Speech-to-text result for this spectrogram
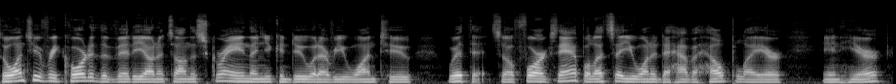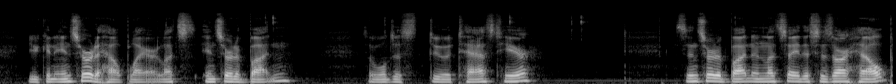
So once you've recorded the video and it's on the screen, then you can do whatever you want to with it. So for example, let's say you wanted to have a help layer in here. You can insert a help layer. Let's insert a button. So we'll just do a test here. Let's insert a button and let's say this is our help.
